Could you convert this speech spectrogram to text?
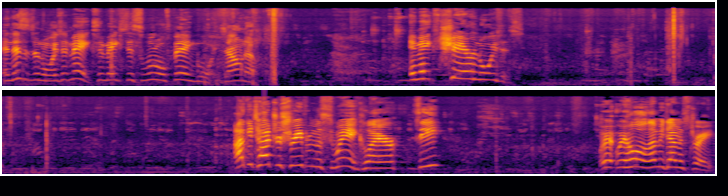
and this is the noise it makes. It makes this little thing noise. I don't know. It makes chair noises. I can touch a tree from the swing, Claire. See? Wait, wait, hold on. Let me demonstrate.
